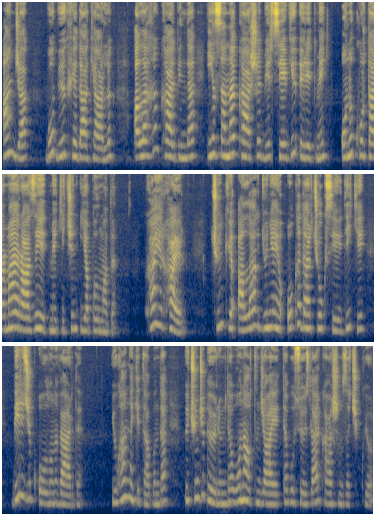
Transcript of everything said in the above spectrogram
Ancak bu büyük fedakarlık Allah'ın kalbinde insana karşı bir sevgi üretmek, onu kurtarmaya razı etmek için yapılmadı. Hayır hayır. Çünkü Allah dünyayı o kadar çok sevdi ki biricik oğlunu verdi. Yuhanna kitabında 3. bölümde 16. ayette bu sözler karşımıza çıkıyor.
